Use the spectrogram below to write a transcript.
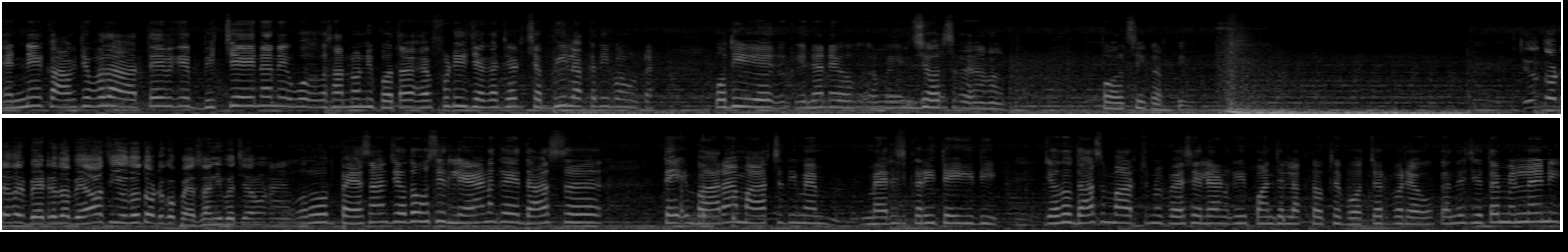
ਇੰਨੇ ਕਾਗਜ਼ ਵਧਾਤੇ ਕਿ ਵਿੱਚ ਇਹਨਾਂ ਨੇ, ਉਹ ਸਾਨੂੰ ਨਹੀਂ ਪਤਾ ਐਫਡੀ ਜਗ੍ਹਾ ਜਿਹੜੀ 26 ਲੱਖ ਦੀ ਅਮਾਉਂਟ ਹੈ, ਉਹਦੀ ਇਹਨਾਂ ਨੇ ਇੰਸ਼ੋਰੈਂਸ ਹਾਂ ਪਾਲਿਸੀ ਕਰਤੀ। ਜਦੋਂ ਤੁਹਾਡੇ ਫਿਰ ਬੇਟੇ ਦਾ ਵਿਆਹ ਸੀ ਉਦੋਂ ਤੁਹਾਡੇ ਕੋਲ ਪੈਸਾ ਨਹੀਂ ਬਚਿਆ ਹੋਣਾ। ਉਦੋਂ ਪੈਸਾ ਜਦੋਂ ਅਸੀਂ ਲੈਣ ਗਏ 10 ਤੇ 12 ਮਾਰਚ ਦੀ ਮੈਂ ਮੈਰਿਜ ਕਰੀ 23 ਦੀ ਜਦੋਂ 10 ਮਾਰਚ ਨੂੰ ਪੈਸੇ ਲੈਣ ਗਈ 5 ਲੱਖ ਦਾ ਉੱਥੇ ਵੋਚਰ ਭਰਿਆ ਉਹ ਕਹਿੰਦੇ ਜੇ ਤਾਂ ਮਿਲਣਾ ਹੀ ਨਹੀਂ।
